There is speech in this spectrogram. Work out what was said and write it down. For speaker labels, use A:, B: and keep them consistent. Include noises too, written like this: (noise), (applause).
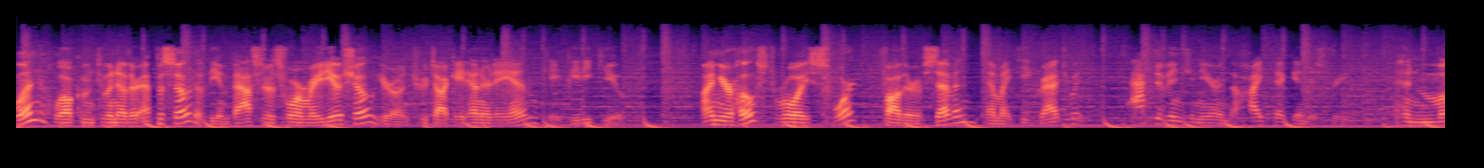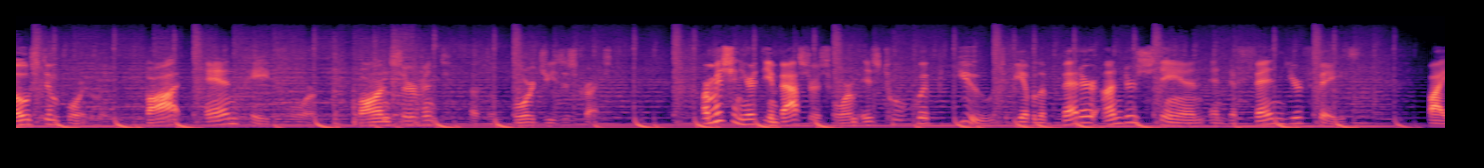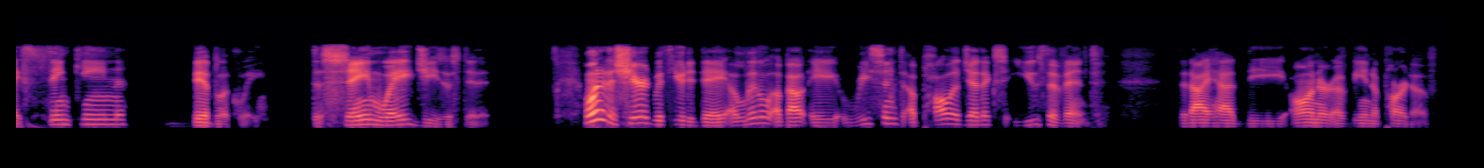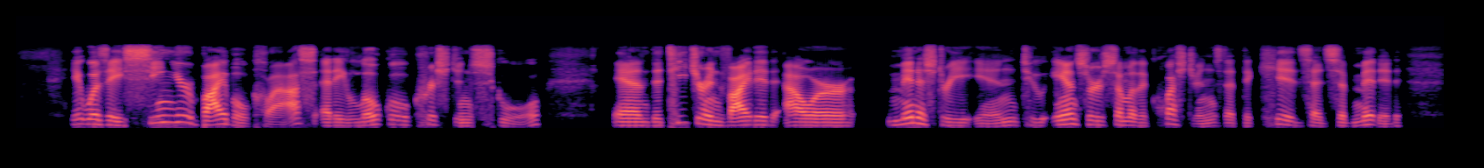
A: Everyone. Welcome to another episode of the Ambassadors Forum radio show here on True Talk 800 AM KPDQ. I'm your host, Roy Swart, father of seven, MIT graduate, active engineer in the high tech industry, and most importantly, bought and paid for bondservant of the Lord Jesus Christ. Our mission here at the Ambassadors Forum is to equip you to be able to better understand and defend your faith by thinking biblically, the same way Jesus did it. I wanted to share with you today a little about a recent apologetics youth event that I had the honor of being a part of. It was a senior Bible class at a local Christian school, and the teacher invited our ministry in to answer some of the questions that the kids had submitted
